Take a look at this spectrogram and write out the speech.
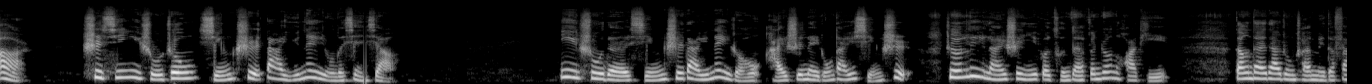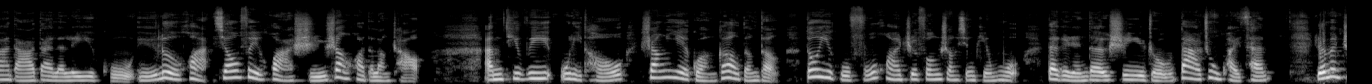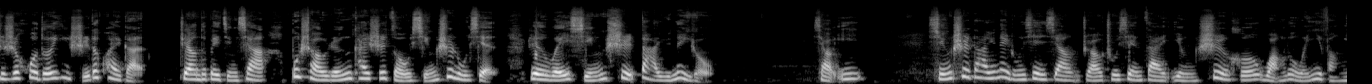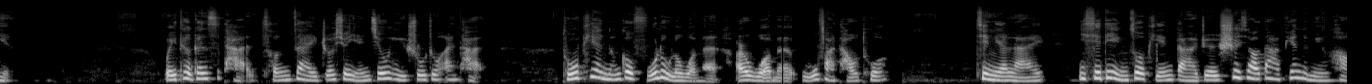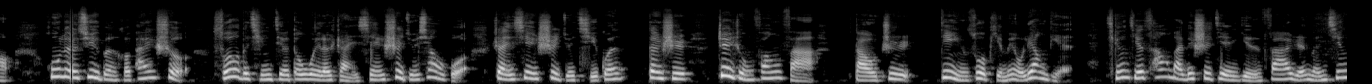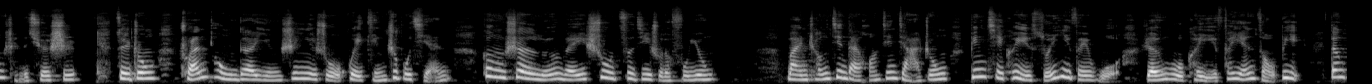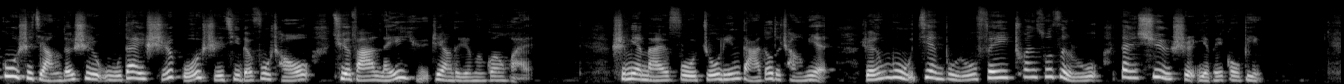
二是新艺术中形式大于内容的现象。艺术的形式大于内容，还是内容大于形式？这历来是一个存在纷争的话题。当代大众传媒的发达带来了一股娱乐化、消费化、时尚化的浪潮，MTV、无厘头、商业广告等等，都一股浮华之风上行屏幕，带给人的是一种大众快餐。人们只是获得一时的快感。这样的背景下，不少人开始走形式路线，认为形式大于内容。小一，形式大于内容现象主要出现在影视和网络文艺方面。维特根斯坦曾在《哲学研究》一书中安叹：“图片能够俘虏了我们，而我们无法逃脱。”近年来，一些电影作品打着视效大片的名号，忽略剧本和拍摄，所有的情节都为了展现视觉效果、展现视觉奇观。但是，这种方法导致电影作品没有亮点。情节苍白的事件引发人文精神的缺失，最终传统的影视艺术会停滞不前，更甚沦为数字技术的附庸。满城尽带黄金甲中，兵器可以随意飞舞，人物可以飞檐走壁，但故事讲的是五代十国时期的复仇，缺乏雷雨这样的人文关怀。十面埋伏、竹林打斗的场面，人物健步如飞、穿梭自如，但叙事也被诟病。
